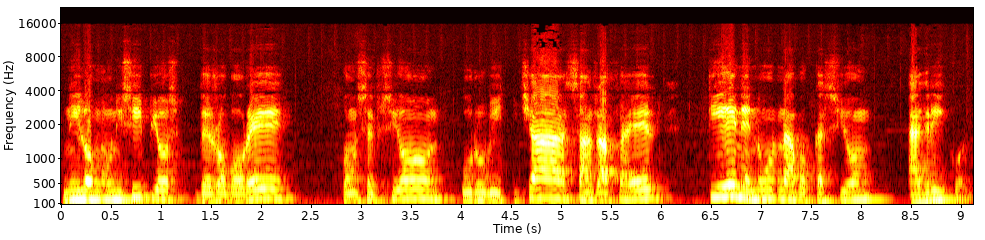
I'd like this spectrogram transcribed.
Ni los municipios de Roboré, Concepción, Urubichá, San Rafael tienen una vocación agrícola.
